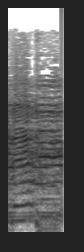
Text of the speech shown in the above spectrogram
abi.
